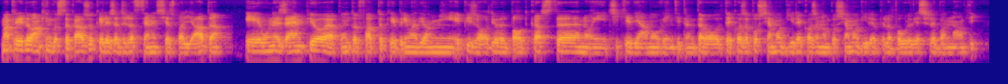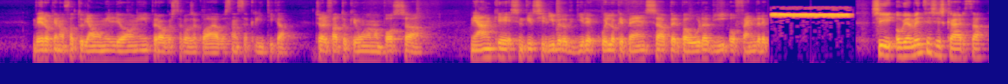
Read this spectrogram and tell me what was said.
ma credo anche in questo caso che l'esagerazione sia sbagliata. E un esempio è appunto il fatto che prima di ogni episodio del podcast noi ci chiediamo 20-30 volte cosa possiamo dire e cosa non possiamo dire per la paura di essere bannati. Vero che non fatturiamo milioni, però questa cosa qua è abbastanza critica, cioè il fatto che uno non possa neanche sentirsi libero di dire quello che pensa per paura di offendere. Sì, ovviamente si scherza,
